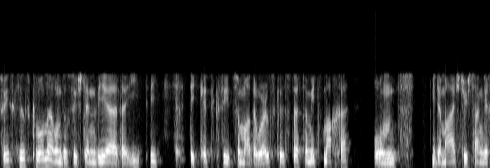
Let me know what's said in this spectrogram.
Skills gewonnen und das ist dann wie der Eintrittsticket um an den World Skills mitzumachen. Und in den meisten ist es eigentlich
